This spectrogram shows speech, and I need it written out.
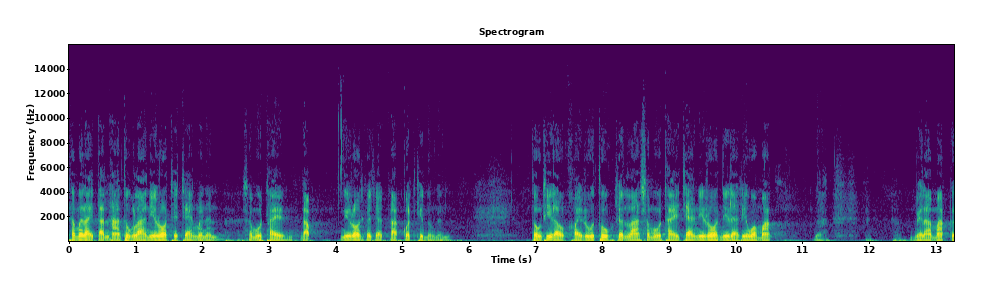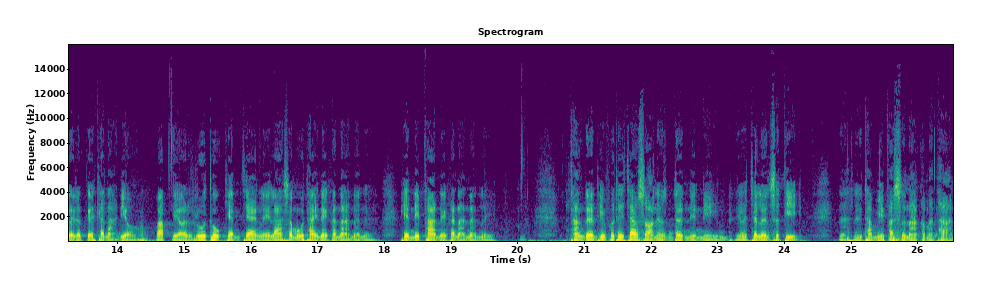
ถ้าเมื่อไหร่ตัณหาถูกละนิโรธจะแจ้งมื่อนั้น สมุทัยดับนิโรธก็จะปรากฏขึ้นตรงนั้น ตรงที่เราคอยรู้ทุกจนละสมุทัยแจ้งนิโรธนี่แหละเรียกว่ามรรคนะ เวลามรรคเกิดก็เกิดขณะเดียววับเดียวรู้ทุกข์แจ่มแจ้งเลยละสมุทัยในขณะนั้นเห็นนิพพานในขณะนั้นเลย ทางเดินที่พระพุทธเจ้าสอนเนี่ยเดินอย่างนี้เรียกว่าเจริญสตินะหรือทำวิปัสสนากรรมฐาน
